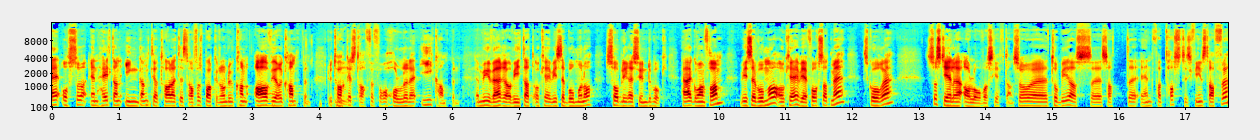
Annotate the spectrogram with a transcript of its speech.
er også en helt annen inngang til å ta deg til straffesparket når du kan avgjøre kampen. Du tar ikke straffe for å holde deg i kampen. Det er mye verre å vite at ok, hvis jeg bommer nå, så blir jeg syndebukk. Her går han fram. Hvis jeg bommer, ok, vi er fortsatt med, skårer så stjeler jeg alle overskriftene. Så uh, Tobias uh, satte en fantastisk fin straffe,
